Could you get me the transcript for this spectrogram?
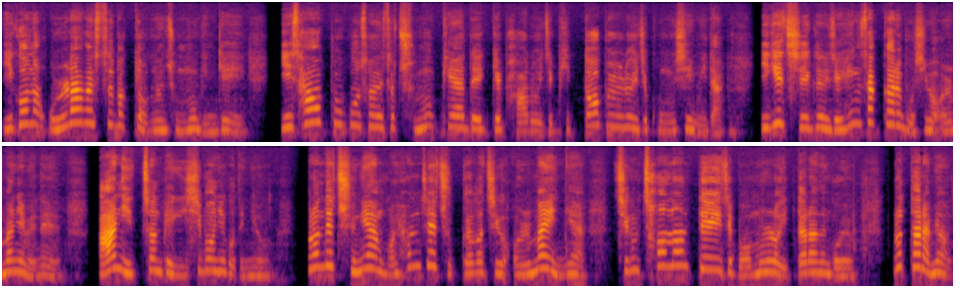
이거는 올라갈 수밖에 없는 종목인 게 이 사업 보고서에서 주목해야 될 게 바로 이제 BW 이제 공시입니다. 이게 지금 이제 행사가를 보시면 얼마냐면은 12,120원이거든요. 그런데 중요한 건 현재 주가가 지금 얼마 있냐? 지금 천 원대에 이제 머물러 있다라는 거예요. 그렇다면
